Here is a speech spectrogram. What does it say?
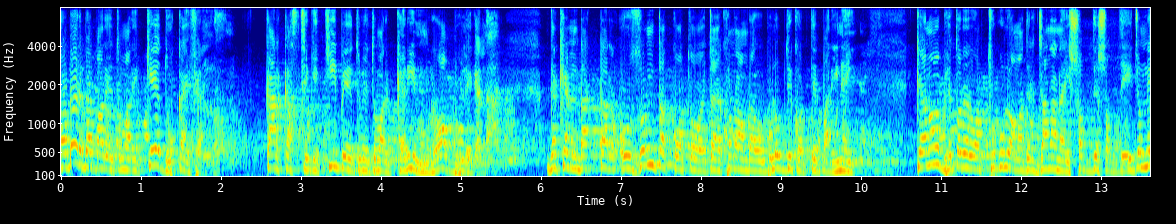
রবের ব্যাপারে তোমার কে ধোকায় ফেলল? কার কাছ থেকে কি পেয়ে তুমি তোমার করিম রব ভুলে গেলা? দেখেন, ডাক্তার ওজনটা কত, এটা এখনও আমরা উপলব্ধি করতে পারি নাই। কেন ভেতরের অর্থগুলো আমাদের জানা নাই শব্দে শব্দে? এই জন্যে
